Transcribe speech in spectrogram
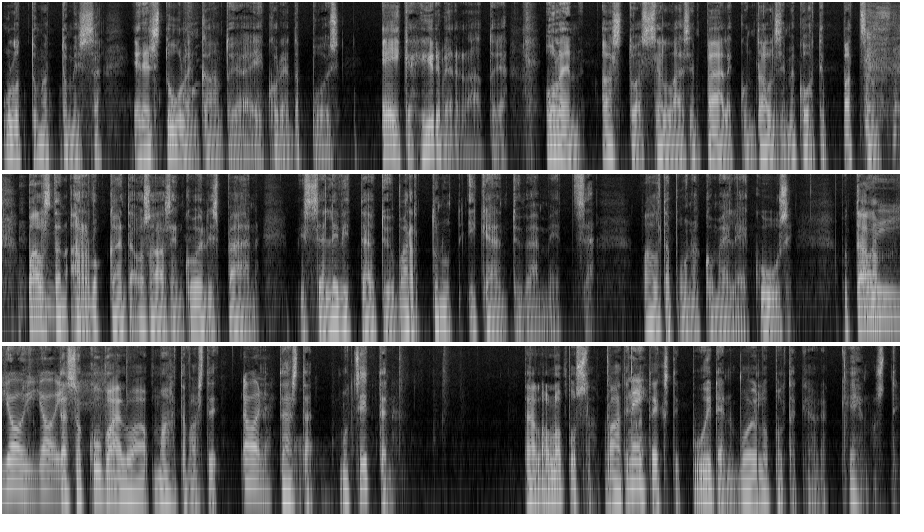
ulottumattomissa. Edes tuulenkaantoja ei korjata pois, eikä hirvenraatoja. Olen astua sellaisen päälle, kun talsimme kohti patsan palstan arvokkainta osaa sen koillispään, missä levittäytyy varttunut ikääntyvä metsä. Valtapuuna komelee kuusi. Mutta täällä oi, oi, oi. Tässä on kuvailua mahtavasti on. tästä. Mutta sitten täällä on lopussa laatikkoteksti. Niin. Puiden voi lopulta käydä kehnosti.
